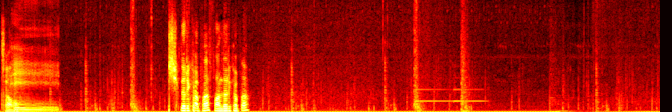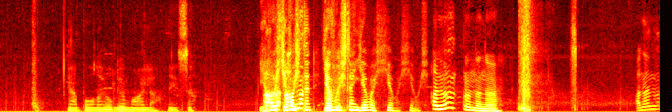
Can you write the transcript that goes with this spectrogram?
Tamam. He. Işıkları kapa, farları kapa. Ya bu olay oluyor mu hala? Neyse. Yavaş Ana- yavaş ana- lan. Yavaş lan yavaş yavaş yavaş. Anan anana. Anana.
